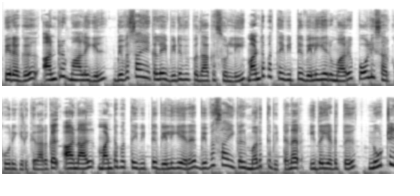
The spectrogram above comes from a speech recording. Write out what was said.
பிறகு அன்று மாலையில் விவசாயிகளை விடுவிப்பதாக சொல்லி மண்டபத்தை விட்டு வெளியேறுமாறு போலீசார் கூறியிருக்கிறார்கள். ஆனால் மண்டபத்தை விட்டு வெளியேற விவசாயிகள் மறுத்துவிட்டனர். இதையடுத்து நூற்றி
